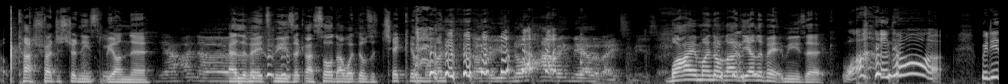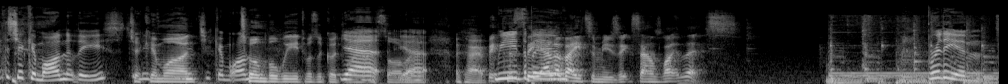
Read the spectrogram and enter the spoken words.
Oh, cash register needs to be on there. Yeah, I know. Elevator music. I saw that one. There was a chicken one. no, you're not having the elevator music. Why am I not like the elevator music? Why not? We did the chicken one at least. We Chicken did- we one. Chicken one. Tumbleweed was a good Yeah, one. I saw. yeah. Right? Okay. Because need the, the boom. elevator music sounds like this. Brilliant.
